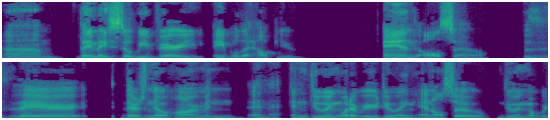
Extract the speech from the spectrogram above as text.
Um, they may still be very able to help you, and also there there's no harm in in in doing whatever you're doing, and also doing what we're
